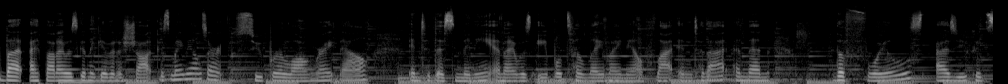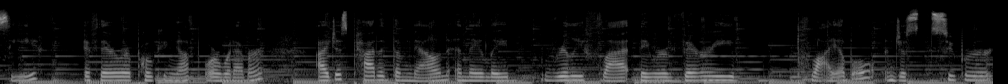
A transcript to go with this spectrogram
but I thought I was going to give it a shot because my nails aren't super long right now into this mini, and I was able to lay my nail flat into that. And then the foils, as you could see, if they were poking up or whatever, I just patted them down and they laid really flat. They were very pliable and just super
